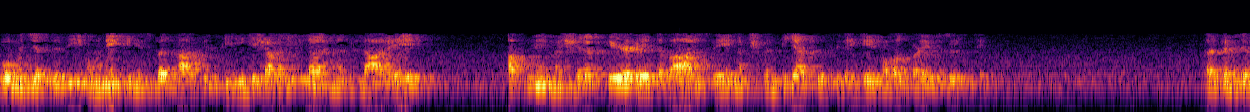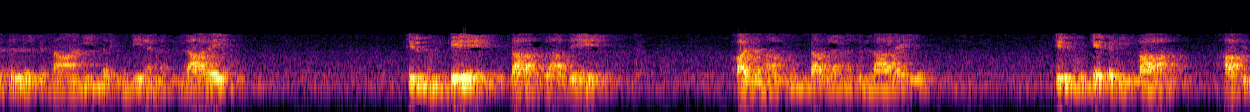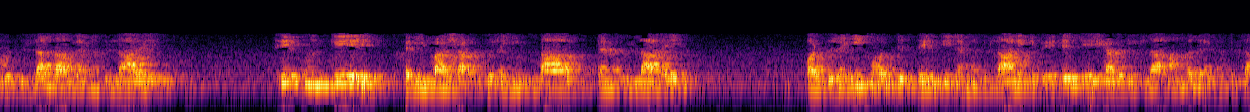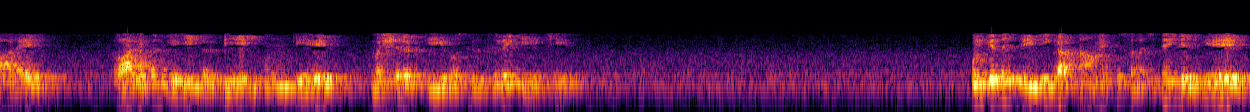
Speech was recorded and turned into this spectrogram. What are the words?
وہ مجددی ہونے کی نسبت حاصل تھی کہ شاہ ولی اللہ رحمۃ اللہ علیہ اپنے مشرق کے اعتبار سے نقشبندیہ سلسلے کے بہت بڑے بزرگ تھے۔ حضرت مجدد الفسانی سرہندی رحمت اللہ علیہ، پھر ان کے صاحبزادے خواجہ معصوم صاحب رحمت اللہ علیہ، پھر ان کے خلیفہ حافظ عبداللہ صاحب رحمت اللہ علیہ، پھر ان کے خلیفہ شاہ عبدالرحیم صاحب رحمت اللہ علیہ اور عبدالرحیم محدث دیوی رحمت اللہ علیہ کے بیٹے تھے شاہ ولی اللہ احمد رحمت اللہ علیہ، غالباً یہی ترتیب ان کے مشرق کی اور سلسلے کی لکھی ہے۔ ان کے تجدیدی کارنامے کو سمجھنے کے لیے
